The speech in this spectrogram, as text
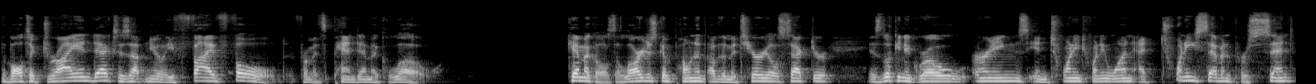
The Baltic Dry Index is up nearly fivefold from its pandemic low. Chemicals, the largest component of the materials sector, is looking to grow earnings in 2021 at 27%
